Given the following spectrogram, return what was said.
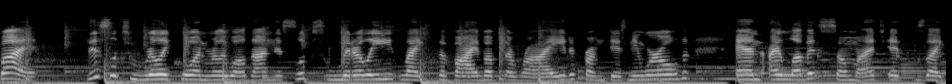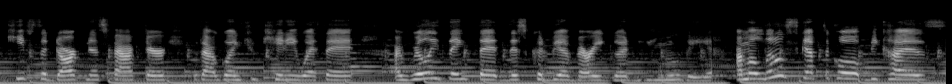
But this looks really cool and really well done. This looks literally like the vibe of the ride from Disney World. And I love it so much. It's like keeps the darkness factor without going too kitty with it. I really think that this could be a very good movie. I'm a little skeptical because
